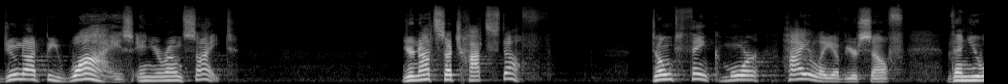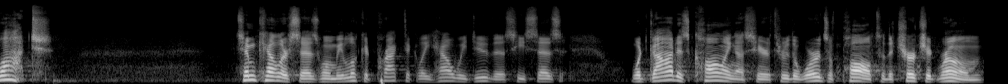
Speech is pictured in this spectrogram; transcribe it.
Do not be wise in your own sight. You're not such hot stuff. Don't think more highly of yourself than you ought. Tim Keller says when we look at practically how we do this, he says, What God is calling us here through the words of Paul to the church at Rome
